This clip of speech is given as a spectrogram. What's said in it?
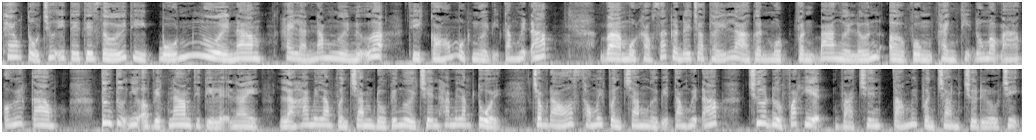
theo Tổ chức Y tế Thế giới thì bốn người nam hay là năm người nữ thì có một người bị tăng huyết áp. Và một khảo sát gần đây cho thấy là gần 1 phần 3 người lớn ở vùng thành thị Đông Nam Á có huyết cao. Tương tự như ở Việt Nam thì tỷ lệ này là 25% đối với người trên 25 tuổi, trong đó 60% người bị tăng huyết áp chưa được phát hiện và trên 80% chưa điều trị.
